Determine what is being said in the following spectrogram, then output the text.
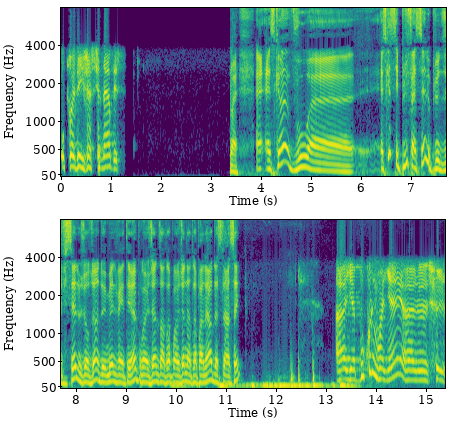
auprès des gestionnaires des Ouais. Est-ce que vous est-ce que c'est plus facile ou plus difficile aujourd'hui en 2021 pour un jeune, un jeune entrepreneur de se lancer? Euh, il y a beaucoup de moyens. Euh, je,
